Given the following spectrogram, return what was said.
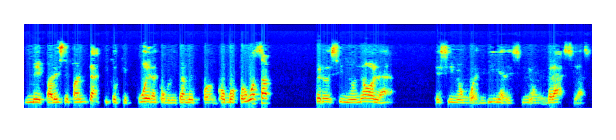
me parece fantástico que pueda comunicarme con vos por WhatsApp, pero decime un hola, decime un buen día, decime un gracias.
